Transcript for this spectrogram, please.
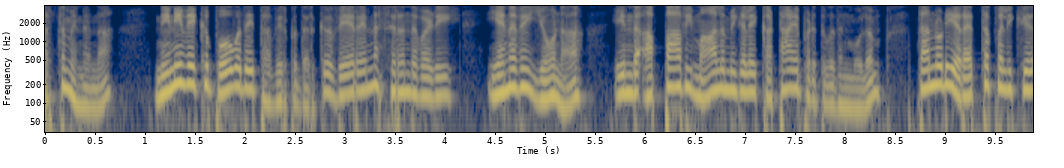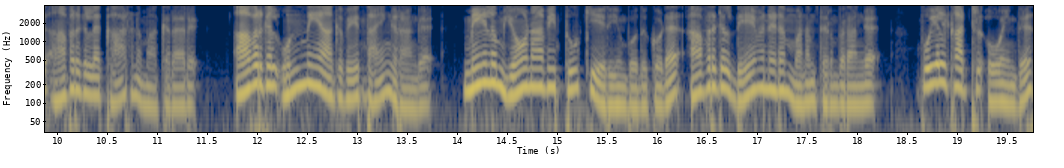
அர்த்தம் என்னன்னா நினைவேக்கு போவதை தவிர்ப்பதற்கு வேறென்ன சிறந்த வழி? எனவே யோனா இந்த அப்பாவி மாலுமிகளை கட்டாயப்படுத்துவதன் மூலம் தன்னுடைய இரத்தப்பலிக்கு அவர்கள காரணமாக்குறாரு. அவர்கள் உண்மையாகவே தயங்குறாங்க. மேலும் யோனாவை தூக்கி எறியும்போது கூட அவர்கள் தேவனிடம் மனம் திரும்புறாங்க. புயல் காற்று ஓய்ந்து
